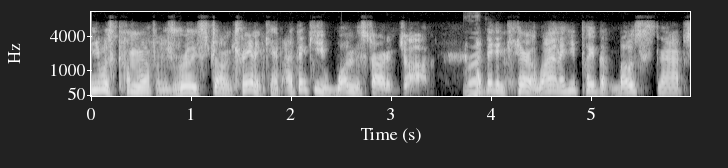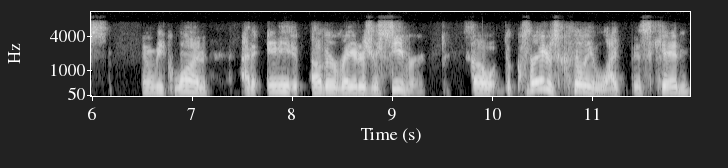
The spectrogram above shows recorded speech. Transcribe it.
he was coming off of his really strong training camp. I think he won the starting job. Right. I think in Carolina, he played the most snaps in week one out of any other Raiders receiver. So the Raiders clearly like this kid.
